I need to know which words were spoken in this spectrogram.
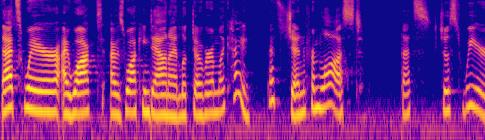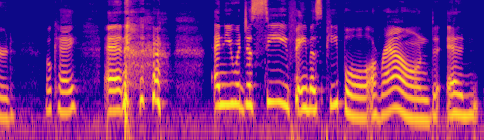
That's where I walked. I was walking down. I looked over. I'm like, hey, that's Jen from Lost. That's just weird. Okay, and and you would just see famous people around and.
